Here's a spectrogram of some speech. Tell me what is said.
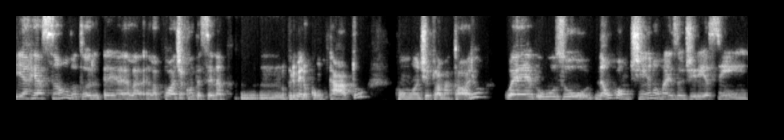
E a reação, doutor, é, ela, ela pode acontecer na, no primeiro contato com o anti-inflamatório, ou é o uso não contínuo, mas eu diria assim,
